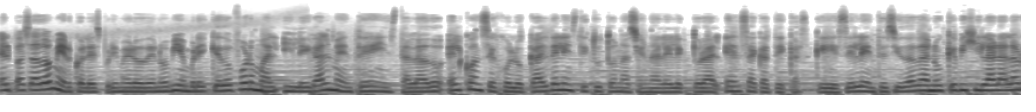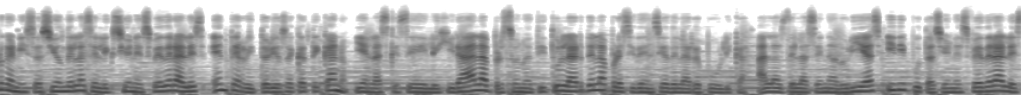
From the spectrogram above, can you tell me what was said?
El pasado miércoles primero de noviembre quedó formal y legalmente instalado el Consejo Local del Instituto Nacional Electoral en Zacatecas, que es el ente ciudadano que vigilará la organización de las elecciones federales en territorio zacatecano y en las que se elegirá a la persona titular de la presidencia de la República, a las de las senadurías y diputaciones federales.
